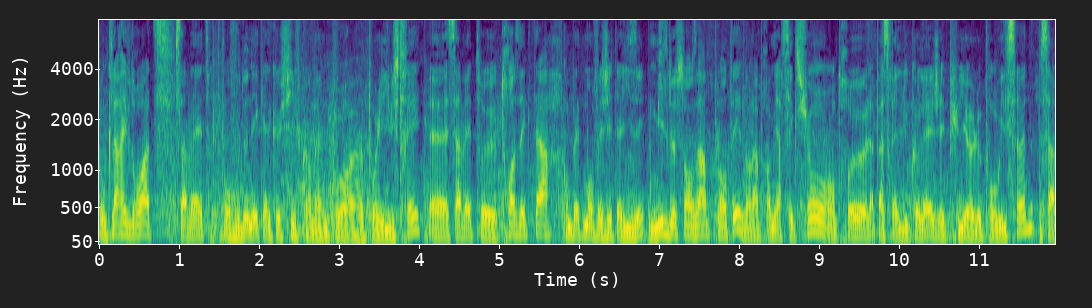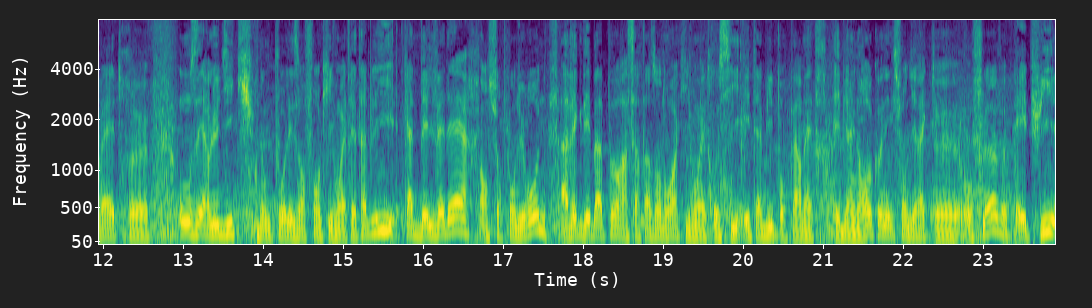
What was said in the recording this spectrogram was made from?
Donc la rive droite, ça va être, pour vous donner quelques chiffres quand même pour, euh, pour l'illustrer, euh, ça va être 3 hectares complètement végétalisés, 1200 arbres plantés dans la première section entre la passerelle du collège et puis le pont Wilson. Ça va être 11 aires ludiques donc pour les enfants qui vont être établis, 4 belvédères en surplomb du Rhône avec des bas-ports à certains endroits qui vont être aussi établis pour permettre eh bien, une reconnexion directe au fleuve et puis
